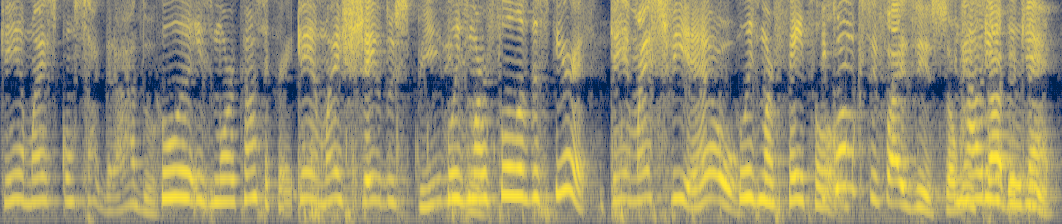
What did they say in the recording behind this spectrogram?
quem é mais consagrado, who is more consecrated, quem é mais cheio do Espírito, who is more full of the Spirit, quem é mais fiel. who is more faithful. E como que se faz isso? And Alguém how do you sabe do aqui? that?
